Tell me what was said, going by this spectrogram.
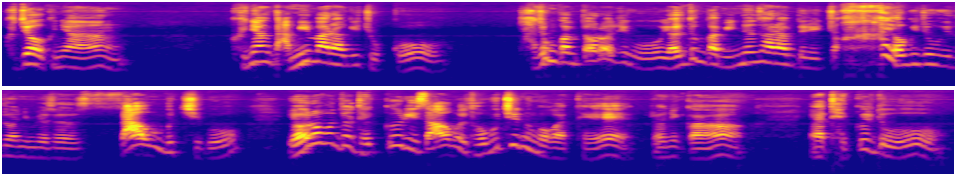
그저 그냥 그냥 남이 말하기 좋고 자존감 떨어지고 열등감 있는 사람들이 쫙 여기저기 다니면서 싸움 붙이고 여러분들 댓글이 싸움을 더 붙이는 것 같아. 그러니까 야 댓글도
